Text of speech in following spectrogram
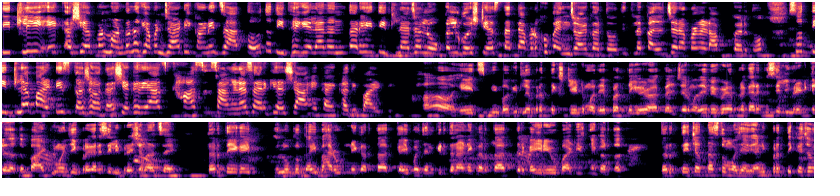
तिथली एक अशी आपण म्हणतो ना की आपण ज्या ठिकाणी जातो तर तिथे गेल्यानंतर हे तिथल्या ज्या लोकल गोष्टी असतात त्या आपण खूप एन्जॉय करतो. तिथलं कल्चर आपण अडॉप्ट करतो. सो तिथल्या पार्टीज कशा होत्या? अशी एखादी आज खास सांगण्यासारखी अशी आहे का एखादी पार्टी हा हेच मी बघितलं प्रत्येक स्टेटमध्ये प्रत्येक वेगळ्या कल्चरमध्ये वेगवेगळ्या प्रकारे ते सेलिब्रेट केलं जातं. पार्टी म्हणजे एक प्रकारे सेलिब्रेशनच आहे. तर ते काही लोक काही भारुडने करतात काही भजन कीर्तनाने करतात तर काही रेव पार्टीजने करतात. तर त्याच्यात जास्त मजा येते. आणि प्रत्येकाच्या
